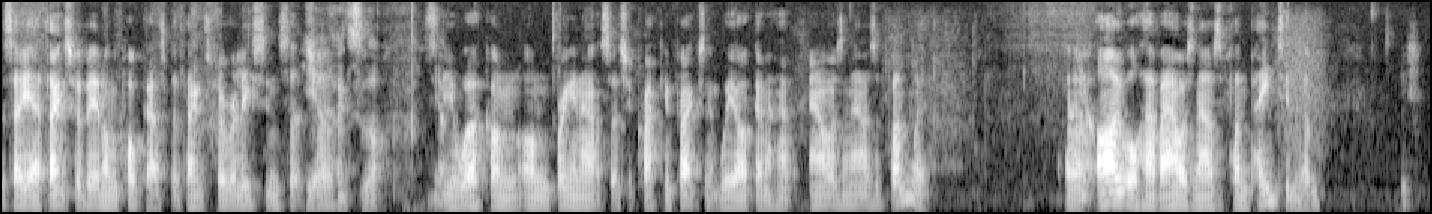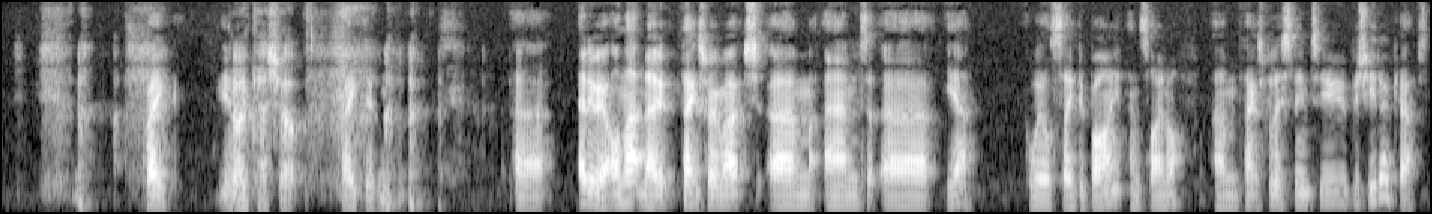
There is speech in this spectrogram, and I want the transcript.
So yeah, thanks for being on the podcast, but thanks for releasing such. Yeah, a, thanks a lot. Yep. Your work on on bringing out such a cracking faction that we are going to have hours and hours of fun with. Um, yep. I will have hours and hours of fun painting them. Craig, you know, cash up. Craig didn't. uh, anyway, on that note, thanks very much, um, and uh, yeah, we'll say goodbye and sign off. Um, thanks for listening to Bushido Cast.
